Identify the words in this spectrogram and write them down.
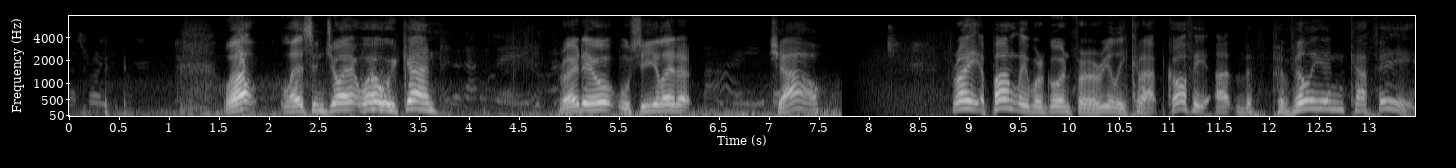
that's right. Well, let's enjoy it while we can. Exactly. Rightio, we'll see you later. Bye. Ciao. Right, apparently we're going for a really crap coffee at the Pavilion Cafe.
